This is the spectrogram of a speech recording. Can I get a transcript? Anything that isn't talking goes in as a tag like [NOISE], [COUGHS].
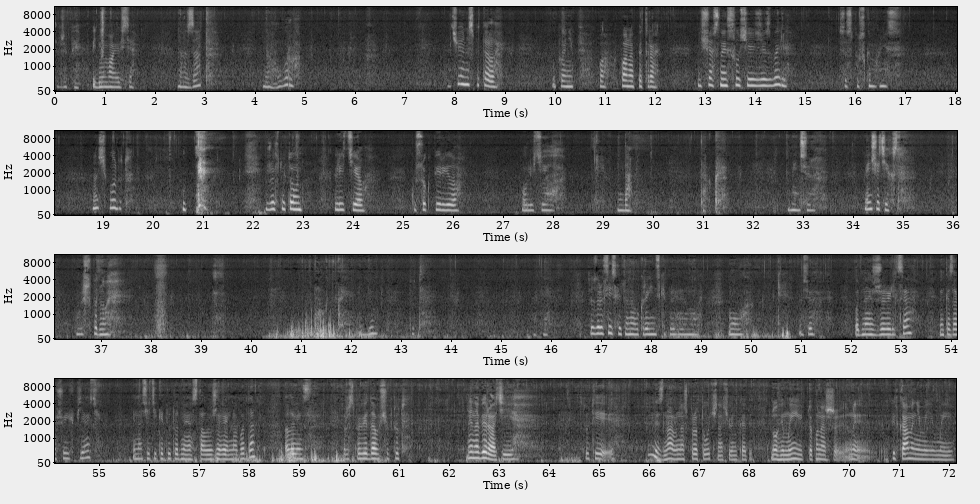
Це вже пі- піднімаюся назад, нагору. А чого я не спитала у пані П- па- пана Петра? Несчастные случаи здесь были со спуском вниз. Значит, будут. Уже кто-то [COUGHS] он летел. Кусок перила улетел. Да. Так. Меньше, меньше текста. Больше под ноги. Так, идем. Тут. Таке. Це з російської, то на українське пригаю мови. мову. Ось одне з жерельця. Він казав, що їх п'ять. Іначе тільки тут одне стала жерельна вода, але він розповідав, щоб тут не набирати її. Тут і ну, не знаю, вона ж проточна, що він каже, ноги миють, так вона ж не під каменем її миють.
